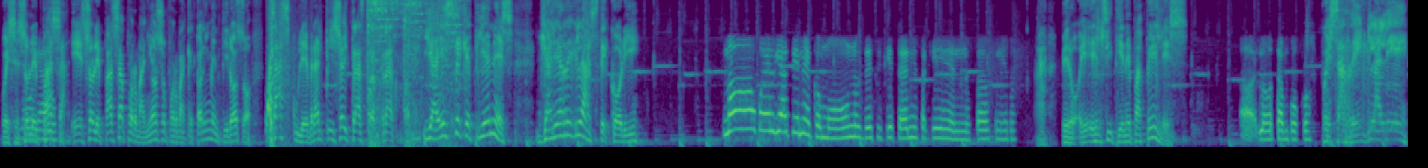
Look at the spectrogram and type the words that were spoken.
Pues eso No, le pasa, eso le pasa por mañoso, por baquetón y mentiroso. ¡Sas, culebra al piso y tras, tras, tras! ¿Y a este que tienes? ¿Ya le arreglaste, Cori? No, pues él ya tiene como unos 17 años aquí en Estados Unidos. Pero él sí tiene papeles. Ah, no, tampoco. Pues arréglale,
